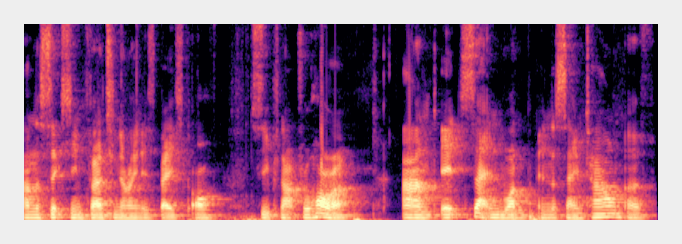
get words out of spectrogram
and the 1639 is based off supernatural horror, and it's set in one in the same town of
